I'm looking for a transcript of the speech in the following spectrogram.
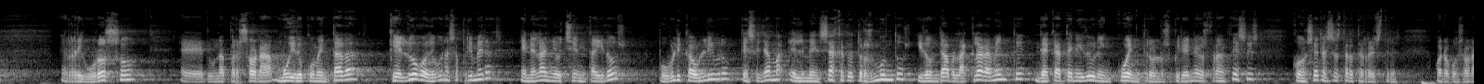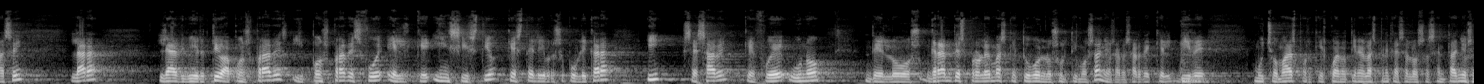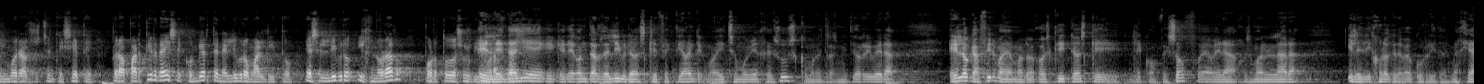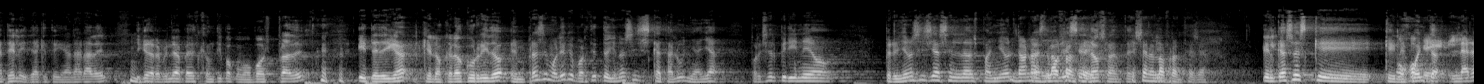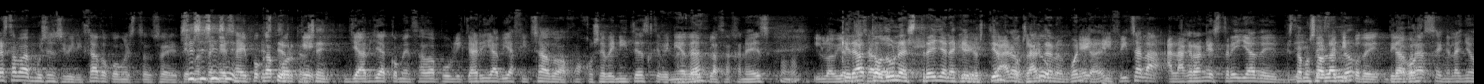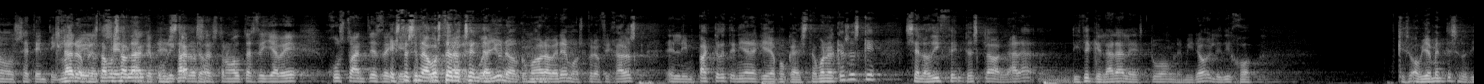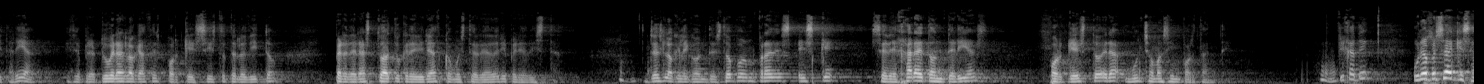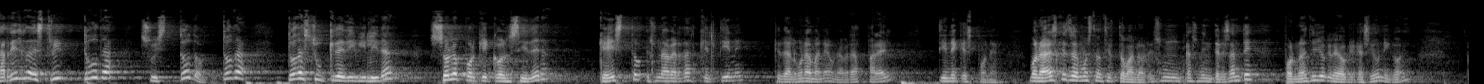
riguroso, eh, de una persona muy documentada, que luego de buenas a primeras, en el año 82, publica un libro que se llama El mensaje de otros mundos y donde habla claramente de que ha tenido un encuentro en los Pirineos franceses con seres extraterrestres. Bueno, pues aún así, Lara le advirtió a Pons Prades y Pons Prades fue el que insistió que este libro se publicara y se sabe que fue uno de los grandes problemas que tuvo en los últimos años, a pesar de que él vive mucho más, porque cuando tiene las experiencias en los 60 años, él muere a los 87, pero a partir de ahí se convierte en el libro maldito. Es el libro ignorado por todos sus biógrafos. El detalle que quería contar del libro es que efectivamente, como ha dicho muy bien Jesús, como le transmitió Rivera, él lo que afirma, además lo dejó escrito, es que le confesó, fue a ver a José Manuel Lara y le dijo lo que le había ocurrido. Imagínate la idea que tenía Lara de él y que de repente aparezca un tipo como Bosch Prades y te diga que lo que le ha ocurrido en Prades murió, que por cierto, yo no sé si es Cataluña ya, porque es el Pirineo pero yo no sé si es en el lado español. No, no, es en el lado francés. Es en el lado francés ya. El caso es que, que le cuenta. Lara estaba muy sensibilizado con estos eh, temas en esa época porque ya había comenzado a publicar y había fichado a Juan José Benítez, que venía de Plaza Janés, y lo había Que era toda una estrella en aquellos tiempos, claro, claro. En cuenta, ¿eh? ficha a la gran estrella de, estamos hablando este tipo de, obras en el año 79, claro, pero estamos hablando, que publica los astronautas de Yahvé justo antes de que. Esto es en agosto del 81, como ahora veremos, pero fijaros el impacto que tenía en aquella época esto. Bueno, el caso es que se lo dice, entonces, claro, Lara dice que Lara le, estuvo, le miró y le dijo que obviamente se lo editaría. Dice, pero tú verás lo que haces porque si esto te lo edito, perderás toda tu credibilidad como historiador y periodista. Entonces lo que le contestó Prades es que se dejara de tonterías porque esto era mucho más importante. Fíjate, una persona que se arriesga a destruir toda su todo, toda, toda su credibilidad solo porque considera que esto es una verdad que él tiene, que de alguna manera, una verdad para él, tiene que exponer. Bueno, la verdad es que se demuestra un cierto valor. Es un caso interesante, por no decir yo creo que casi único, ¿eh?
